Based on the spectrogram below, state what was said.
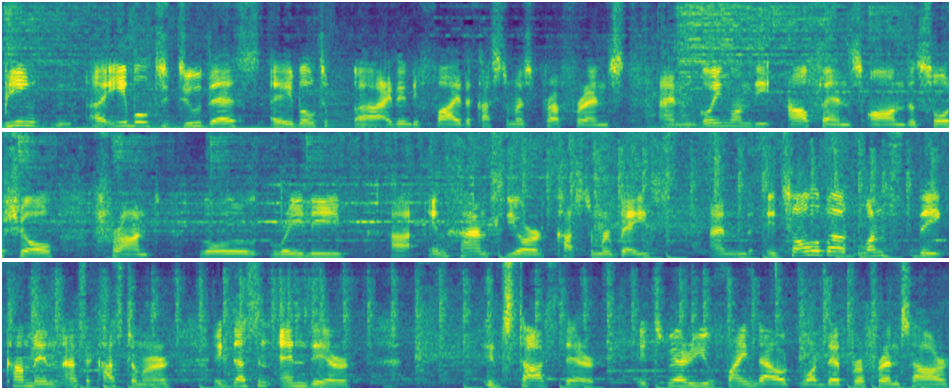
being uh, able to do this, able to uh, identify the customer's preference, and going on the offense on the social front will really uh, enhance your customer base. And it's all about once they come in as a customer, it doesn't end there. It starts there. It's where you find out what their preference are.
